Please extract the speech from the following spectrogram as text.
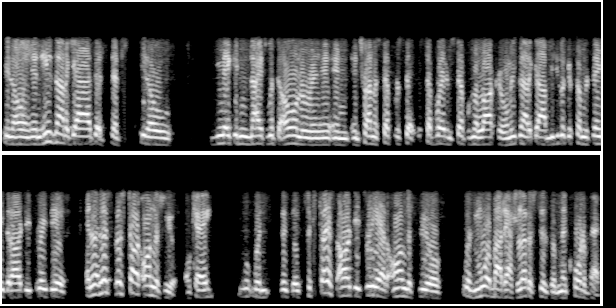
you know, and, and he's not a guy that that's you know making nice with the owner and, and, and trying to separate separate himself from the locker room. He's not a guy. I mean, you look at some of the things that RG three did, and let's let's start on the field, okay? When the, the success RG three had on the field was more about athleticism than quarterback.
